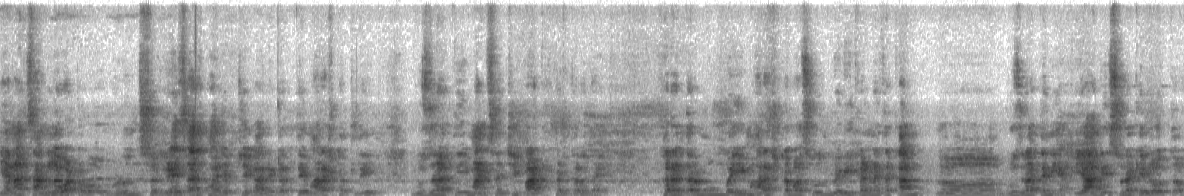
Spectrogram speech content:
यांना चांगलं वाटावं म्हणून सगळेच आज भाजपचे कार्यकर्ते महाराष्ट्रातले गुजराती माणसांची पाठखण करत आहेत. खरं तर मुंबई महाराष्ट्रापासून वेगळी करण्याचं काम गुजरात्यांनी याआधी सुद्धा केलं होतं.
